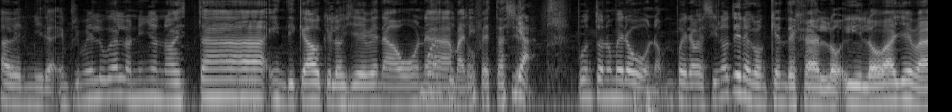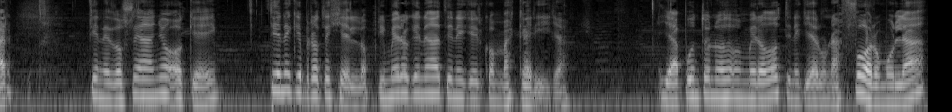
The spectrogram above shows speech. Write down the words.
A ver, mira, en primer lugar, los niños no está indicado que los lleven a una manifestación. Ya. Punto número uno. Pero si no tiene con quién dejarlo y lo va a llevar, tiene 12 años, ok, tiene que protegerlo. Primero que nada, tiene que ir con mascarilla. Ya, punto número dos, tiene que llevar una fórmula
